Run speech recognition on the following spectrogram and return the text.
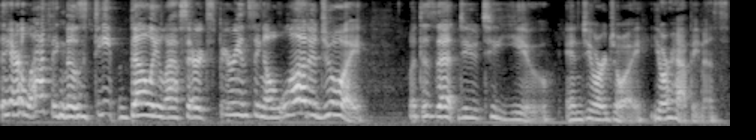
They are laughing those deep belly laughs. They're experiencing a lot of joy. What does that do to you and your joy, your happiness?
